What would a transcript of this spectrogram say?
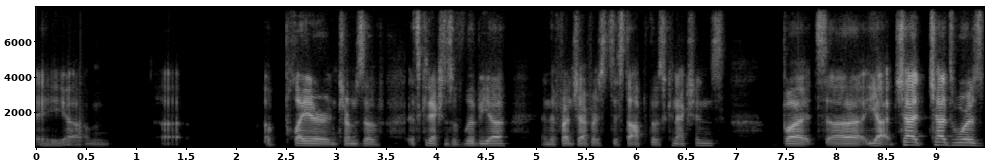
a um, a player in terms of its connections with Libya and the French efforts to stop those connections. But uh, yeah, Chad Chad's wars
